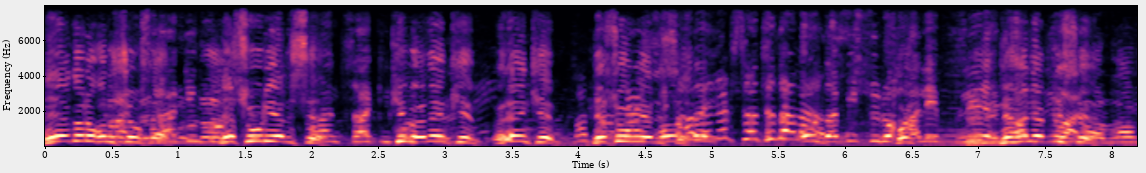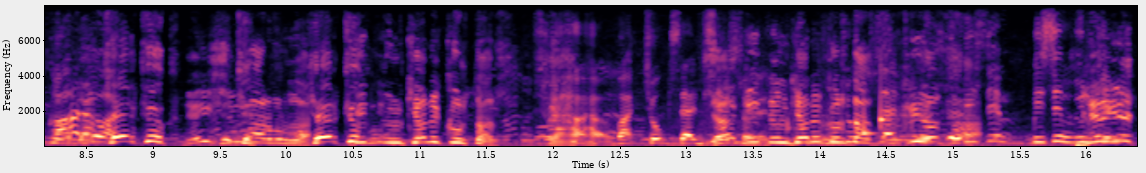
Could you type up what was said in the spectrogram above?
Neye göre konuşuyorsun sen? Ne Suriyelisi? Kim ölen kim? Ölen kim? Ne Suriyelisi? Alınıp satılamaz. Orada bir sürü Halepli Ne Haleplisi? Kerkük. Ne işin var burada? Kerkük. Git ülkeni kurtar. Bak çok güzel bir şey Ya git söyledin. ülkeni kurtar. Güzel. Sıkıyorsa. Bizim bizim Yürü ülkemiz git.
